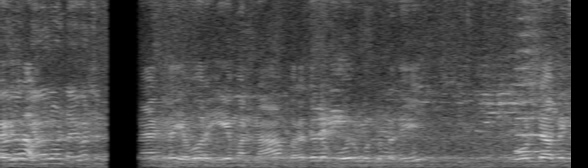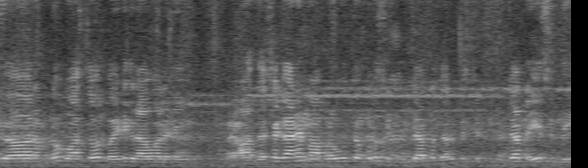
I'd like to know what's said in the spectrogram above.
బయటకు రావాలి. ఎవరు ఏమన్నా ప్రజలు కోరుకుంటున్నది ఫోన్ ట్యాపింగ్ వ్యవహారంలో వాస్తవాలు బయటికి రావాలని ఆ దశగానే మా ప్రభుత్వం కూడా సిట్ విచారణ జరిపిస్తే సిట్ విచారణ వేసింది.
